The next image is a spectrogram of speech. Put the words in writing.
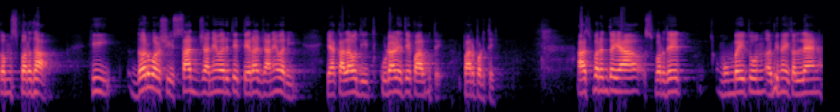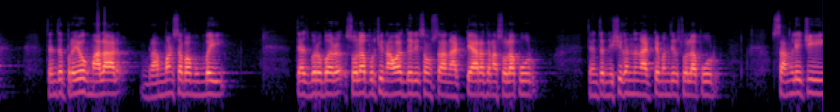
कम स्पर्धा ही दरवर्षी सात जानेवारी ते तेरा जानेवारी या कालावधीत कुडाळ येथे पार होते पार पडते. आजपर्यंत या स्पर्धेत मुंबईतून अभिनय कल्याण त्यांचं प्रयोग मालाड ब्राह्मण सभा मुंबई त्याचबरोबर सोलापूरची नावाजलेली संस्था नाट्य आराधना सोलापूर त्यानंतर निशिगंध नाट्य मंदिर सोलापूर सांगलीची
